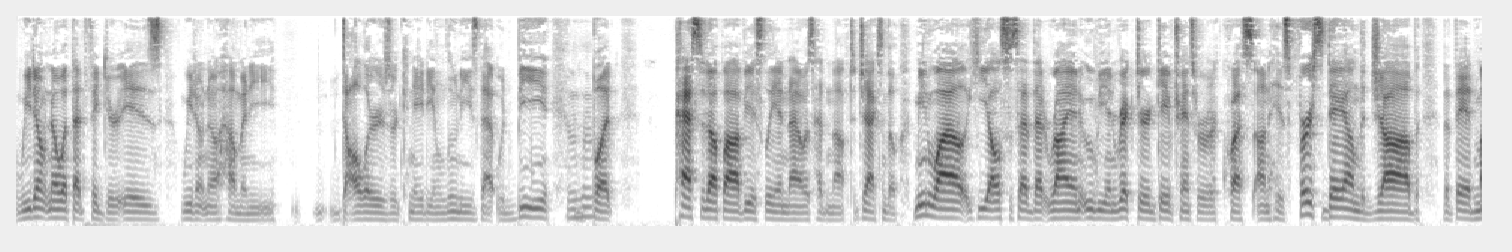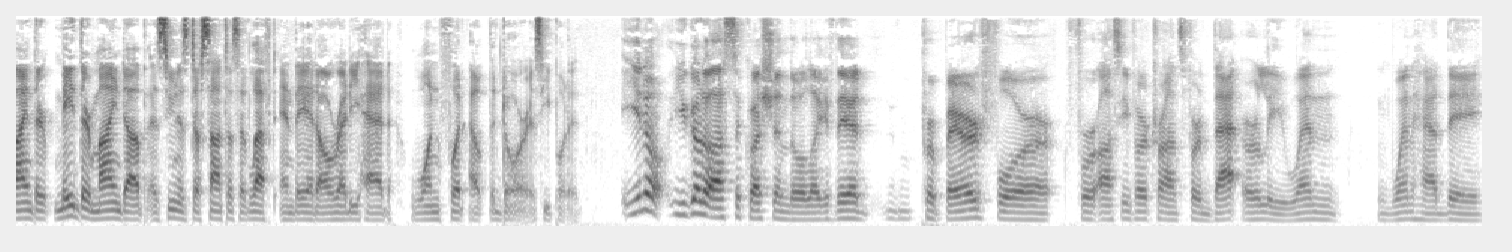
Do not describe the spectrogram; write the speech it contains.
we don't know what that figure is. We don't know how many dollars or Canadian loonies that would be, mm-hmm. but passed it up obviously and now is heading off to Jacksonville. Meanwhile, he also said that Ryan, Ubi, and Richter gave transfer requests on his first day on the job, that they had mind their, made their mind up as soon as Dos Santos had left, and they had already had one foot out the door, as he put it. You know, you got to ask the question though. Like, if they had prepared for for asking for a transfer that early, when when had they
